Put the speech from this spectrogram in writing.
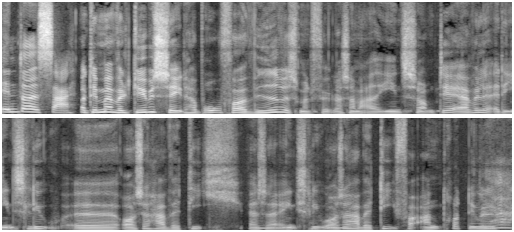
ændret sig. Og det, man vel dybest set har brug for at vide, hvis man føler sig meget ensom, det er vel, at ens liv øh, også har værdi. Altså, at ens liv også har værdi for andre. Det er, vel, Ja.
